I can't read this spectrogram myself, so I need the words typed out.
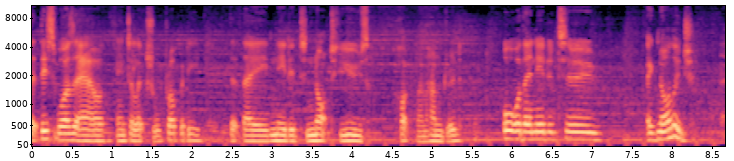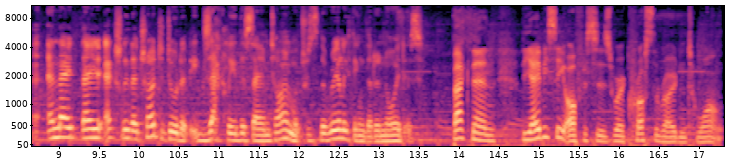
that this was our intellectual property, that they needed to not use Hot 100, or they needed to acknowledge. And they, they actually they tried to do it at exactly the same time, which was the really thing that annoyed us. Back then, the ABC offices were across the road in Toowong,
